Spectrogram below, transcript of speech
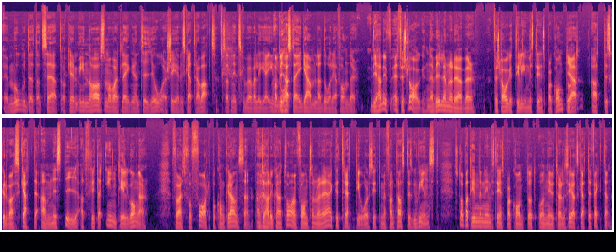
eh, modet att säga att okej, med innehav som har varit längre än 10 år så ger vi skatterabatt så att ni inte ska behöva ligga inlåsta i gamla dåliga fonder. Vi hade ju ett förslag när vi lämnade över förslaget till investeringssparkontot Ja. att det skulle vara skatteamnesti att flytta in tillgångar för att få fart på konkurrensen. Att du hade kunnat ta en fond som du hade ägt i 30 år, sitter med fantastisk vinst, stoppat in den i investeringssparkontot och neutraliserat skatteeffekten.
